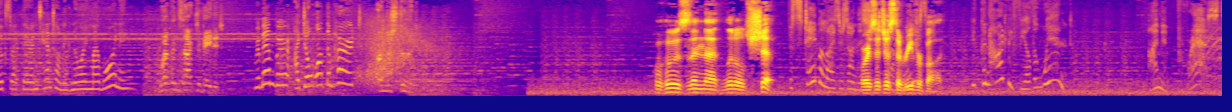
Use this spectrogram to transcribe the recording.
Looks like they're intent on ignoring my warning. Weapons activated. Remember, I don't want them hurt. Understood. Well, who's in that little ship? The stabilizers on this Or is it just the are amazing. Reaverbot? You can hardly feel the wind. I'm impressed.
